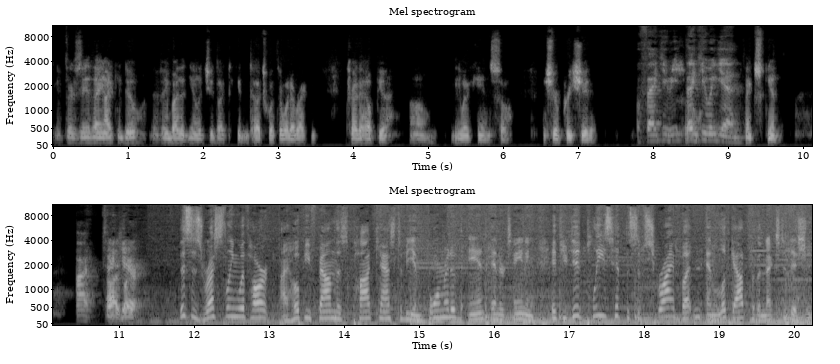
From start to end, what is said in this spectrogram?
If there's anything I can do, if anybody that you know that you'd like to get in touch with or whatever, I can try to help you um, any way I can. So I sure appreciate it. Well, thank you. So, thank you again. Thanks again. All right. Take All right, care. Buddy. This is Wrestling with Heart. I hope you found this podcast to be informative and entertaining. If you did, please hit the subscribe button and look out for the next edition.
